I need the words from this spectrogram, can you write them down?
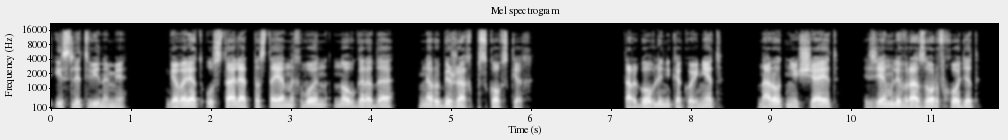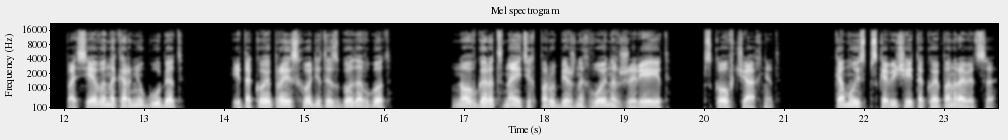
и с литвинами. Говорят, устали от постоянных войн Новгорода на рубежах псковских. Торговли никакой нет, Народ нищает, земли в разор входят, посевы на корню губят, и такое происходит из года в год. Новгород на этих порубежных войнах жиреет, Псков чахнет. Кому из псковичей такое понравится?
